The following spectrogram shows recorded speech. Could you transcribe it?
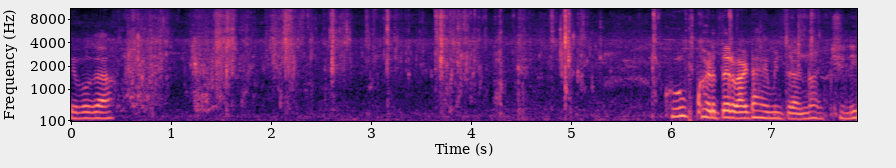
हे बघा. खूप खडतर वाट आहे मित्रांनो ॲक्च्युली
